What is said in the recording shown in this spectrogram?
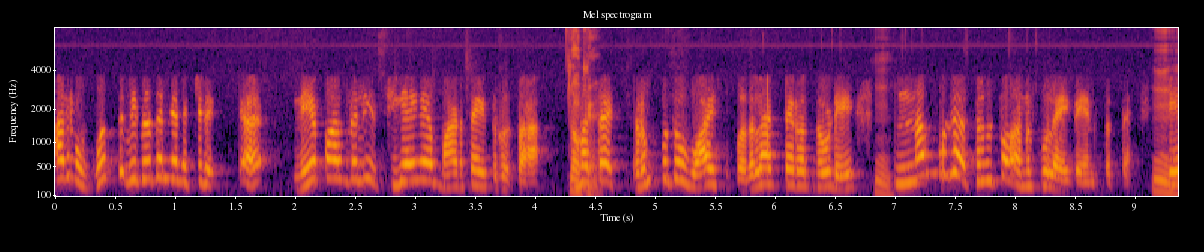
ಆದ್ರೆ ಒಂದು ವಿಧದಲ್ಲಿ ನೆಚ್ಚಿದೆ ನೇಪಾಳದಲ್ಲಿ ಸಿಐಎ ಮಾಡ್ತಾ ಇದ್ರು ಸಹ. ಮತ್ತೆ ಟ್ರಂಪ್ದು ವಾಯ್ಸ್ ಬದಲಾಗ್ತಾ ಇರೋದು ನೋಡಿ ನಮ್ಗೆ ಸ್ವಲ್ಪ ಅನುಕೂಲ ಇದೆ ಅನ್ಸುತ್ತೆ. K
